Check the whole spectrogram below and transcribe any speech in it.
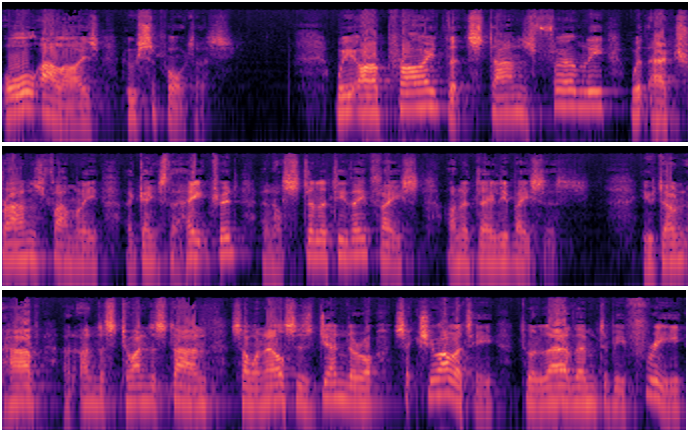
all allies who support us. We are a pride that stands firmly with our trans family against the hatred and hostility they face on a daily basis. You don't have under, to understand someone else's gender or sexuality to allow them to be free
